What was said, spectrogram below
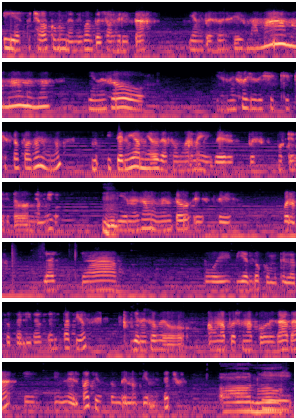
y escuchaba como mi amigo empezó a gritar y empezó a decir, mamá, mamá, mamá. Y en eso, en eso yo dije, ¿qué, qué está pasando, no? y tenía miedo de asomarme y ver pues por qué gritaba mi amigo y en ese momento este bueno ya ya voy viendo como que la totalidad del patio y en eso veo a una persona colgada en, en el patio donde no tiene techo. Oh, no. Y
